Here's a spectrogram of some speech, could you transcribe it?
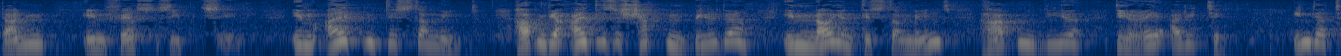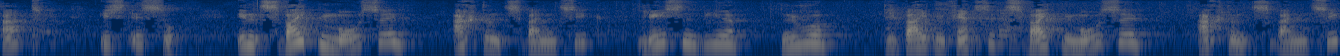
dann in Vers 17. Im Alten Testament haben wir all diese Schattenbilder, im Neuen Testament haben wir die Realität. In der Tat ist es so. In 2. Mose 28 lesen wir nur die beiden Verse 2. Mose 28,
